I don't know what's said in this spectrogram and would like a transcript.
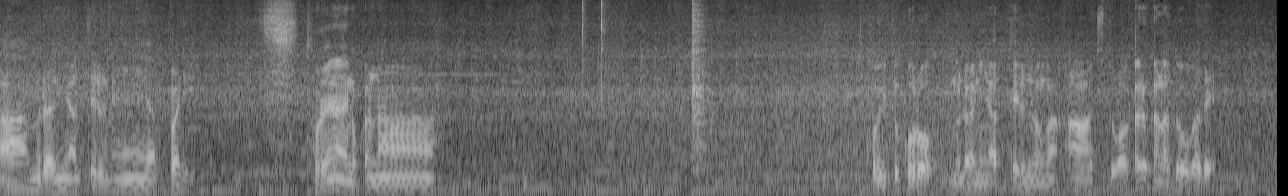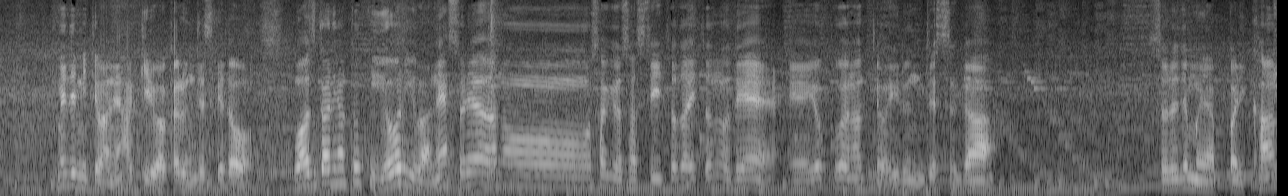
ああムラになってるねやっぱり。取れないのかな。こういうところムラになってるのがあちょっとわかるかな動画で。目で見てはねはっきりわかるんですけどお預かりの時よりはねそれはあのー、作業させていただいたので、えー、よくはなってはいるんですがそれでもやっぱり完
